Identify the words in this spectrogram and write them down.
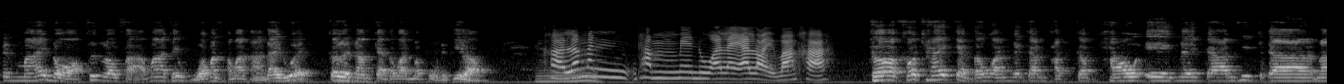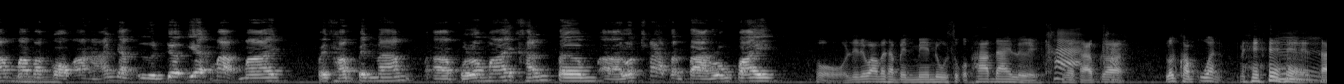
เป็นไม้ดอกซึ่งเราสามารถใช้หัวมันทำอาหารได้ด้วย ก็เลยนำแก่นตะวันมาปลูกในที่เรา ค่ะ แล้วมันทำเมนูอะไรอร่อยบ้างคะ ก็เขาใช้แก่นตะวันในการผัดกะเพราเองในการที่จะนำมาประกอบอาหารอย่างอื่นเยอะแยะมากมาย ไปทำเป็นน้ำอ่าผลไม้คั้นเติมอ่ารสชาติต่างๆ ลงไป โอ้เรียกได้ว่ามาทำเป็นเมนูสุขภาพได้เลยค่ะนะครับ ก็ค่ะลดความอ้วนมแต่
